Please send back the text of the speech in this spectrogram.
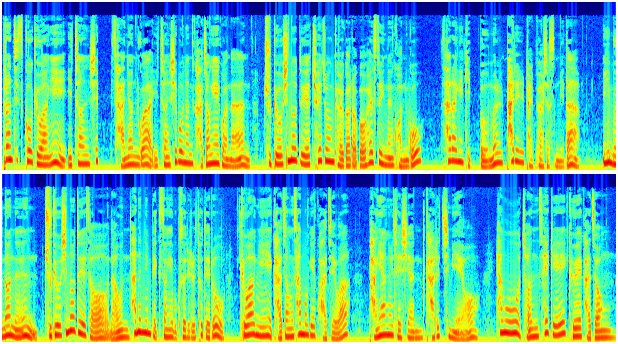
프란치스코 교황이 2014년과 2015년 가정에 관한 주교 시노드의 최종 결과라고 할 수 있는 권고 사랑의 기쁨을 8일 발표하셨습니다. 이 문헌은 주교 시노드에서 나온 하느님 백성의 목소리를 토대로 교황이 가정 사목의 과제와 방향을 제시한 가르침이에요. 향후 전 세계의 교회 가정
